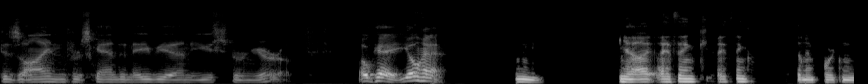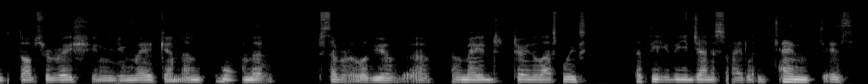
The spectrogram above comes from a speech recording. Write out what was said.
designed for Scandinavia and Eastern Europe. Okay, Johan. Mm. Yeah, I, I, think I think an important observation you make, and, and one that several of you have, uh, have made during the last weeks, that the the genocidal intent is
